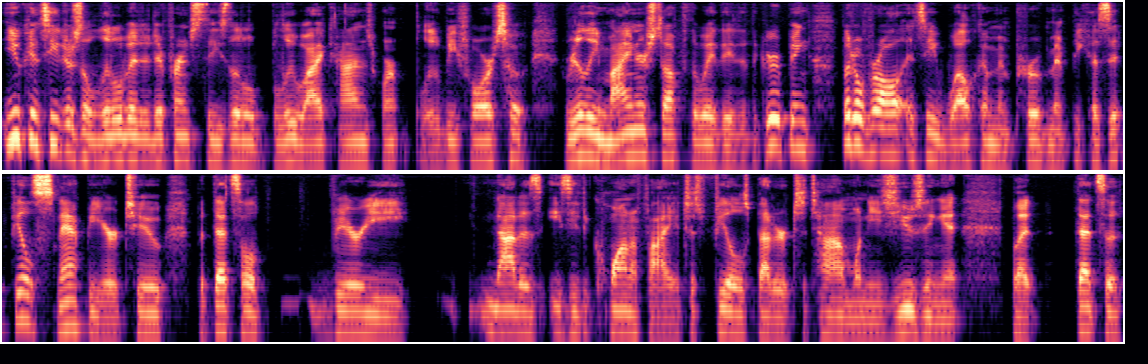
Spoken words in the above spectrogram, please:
You can see there's a little bit of difference. These little blue icons weren't blue before, so really minor stuff the way they did the grouping. But overall, it's a welcome improvement because it feels snappier too, but that's a very not as easy to quantify. It just feels better to Tom when he's using it. But that's a,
